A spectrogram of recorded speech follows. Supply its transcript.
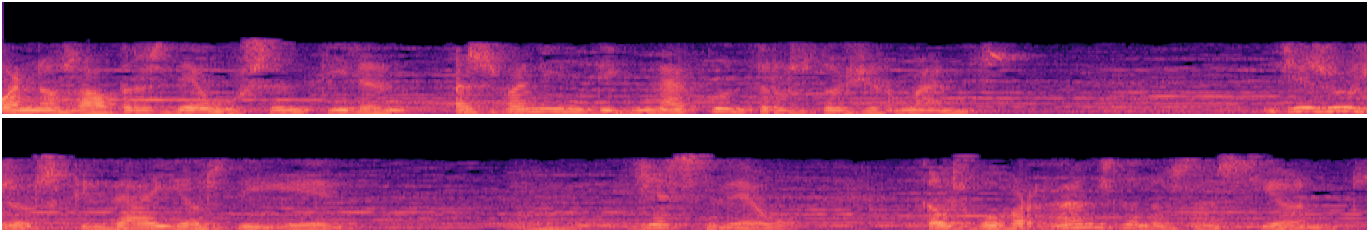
quan els altres deu ho sentiren, es van indignar contra els dos germans. Jesús els cridà i els digué, ja sabeu que els governants de les nacions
